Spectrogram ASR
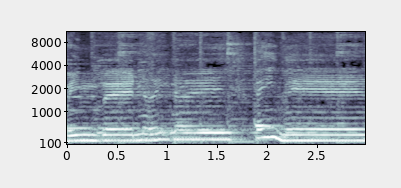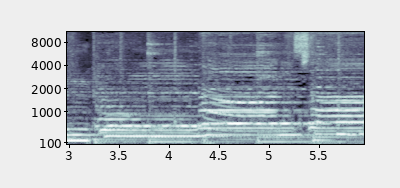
mình về nơi đây cái miền không non xa.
